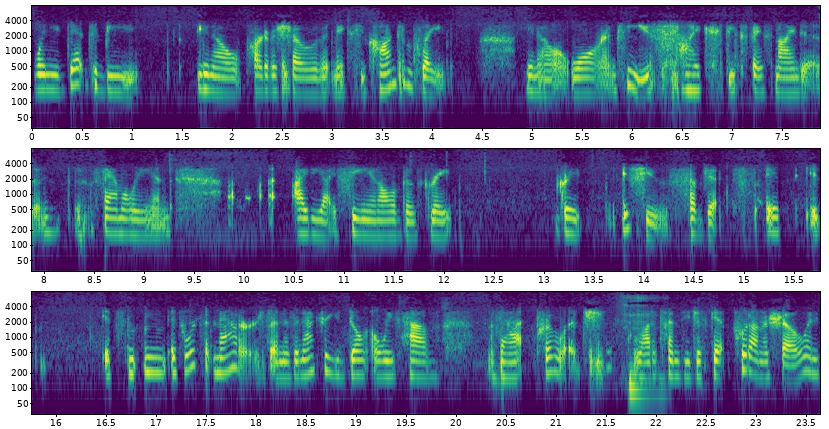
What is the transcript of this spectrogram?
When you get to be, you know, part of a show that makes you contemplate, you know, war and peace, like Deep Space Nine did, and family and IDIC, and all of those great great issues, subjects. It it it's it's work that matters, and as an actor, you don't always have that privilege. A lot of times, you just get put on a show, and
